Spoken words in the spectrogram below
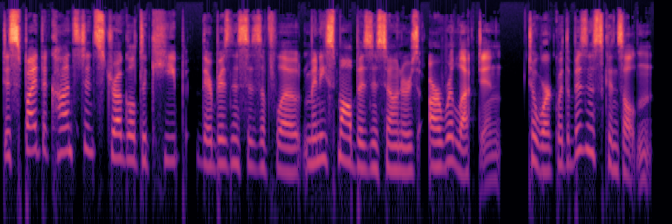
Despite the constant struggle to keep their businesses afloat, many small business owners are reluctant to work with a business consultant.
